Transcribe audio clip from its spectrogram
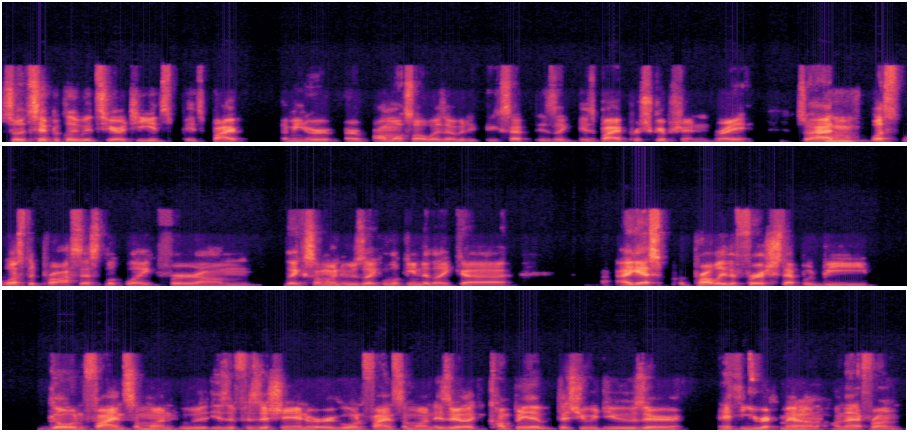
So typically with TRT, it's it's by I mean, or, or almost always I would accept is like is by prescription, right? So how mm-hmm. what's what's the process look like for um like someone who's like looking to like uh I guess probably the first step would be go and find someone who is a physician or, or go and find someone. Is there like a company that, that you would use or anything you recommend yeah. on, on that front?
